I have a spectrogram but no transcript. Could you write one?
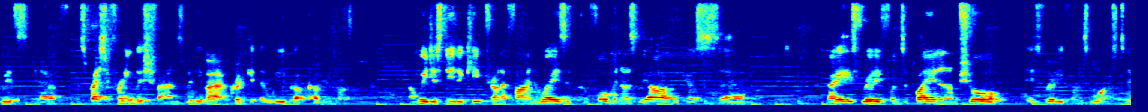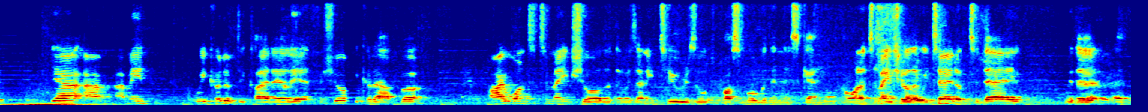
with you know, especially for English fans, with the amount of cricket that we've got coming up. and we just need to keep trying to find ways of performing as we are because um, it's really fun to play in, and I'm sure it's really fun to watch too. Yeah, um, I mean, we could have declared earlier for sure. We could have, but I wanted to make sure that there was only two results possible within this game. I wanted to make sure that we turned up today with a,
